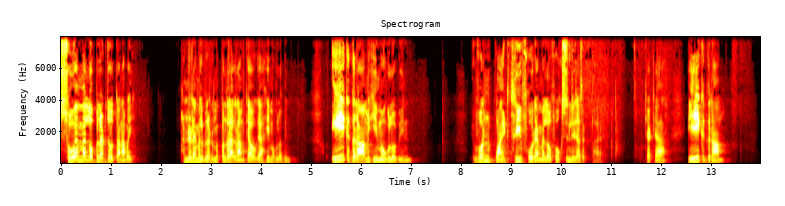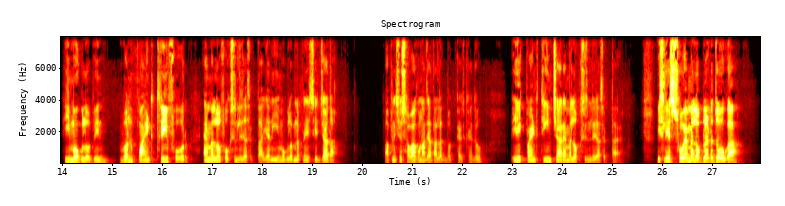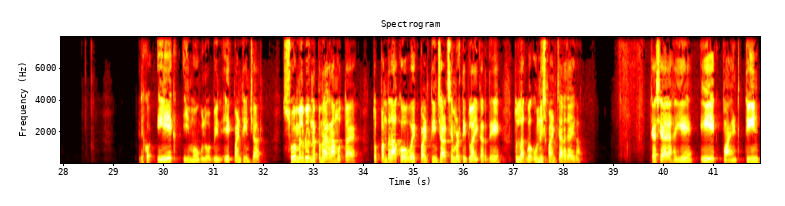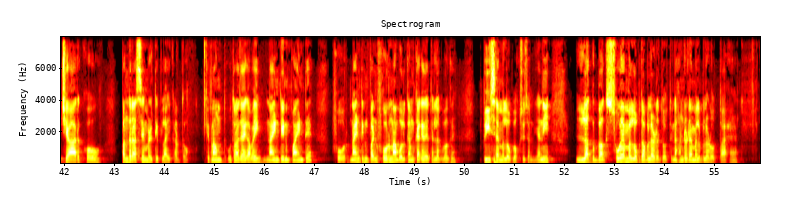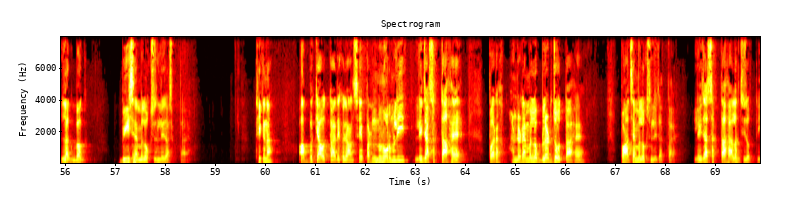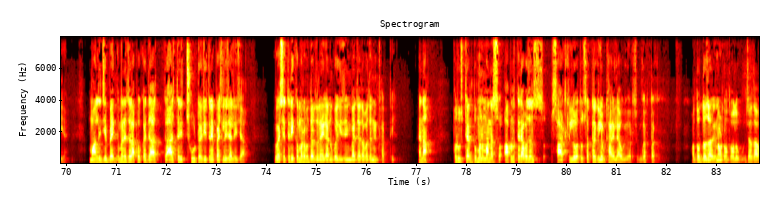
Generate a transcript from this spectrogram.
सौ एम ऑफ़ ब्लड जो होता है ना भाई हंड्रेड एम ब्लड में पंद्रह ग्राम क्या हो गया? हीमोग्लोबिन एक gram haemoglobin one point three four M of oxygen ले जा सकता है। क्या क्या एक gram haemoglobin 1.34 L of oxygen ले जा सकता है। यानी हीमोग्लोबिन अपने से ज़्यादा अपने से सवा गुना ज़्यादा लगभग कह, कह दो। एक पॉइंट तीन चार एम एल ऑक्सीजन ले जा सकता है। इसलिए सौ एम ऑफ़ ब्लड जो होगा देखो एक हीमोग्लोबिन एक पॉइंट तीन चार सौ एम ब्लड में पंद्रह ग्राम होता है तो पंद्रह को वो एक पॉइंट तीन चार से मल्टीप्लाई कर दे तो लगभग उन्नीस पॉइंट चार आ जाएगा। कैसे आया है ये? एक पॉइंट तीन चार को पंद्रह से मल्टीप्लाई कर दो। कितना उतरा जाएगा भाई? Nineteen point four nineteen point four ना बोल के हम क्या कह देते हैं? लगभग बीस एम एल ऑफ़ ऑक्सीजन यानी लगभग सौ M L of the blood जो होती है ना हंड्रेड एम एल ब्लड होता है, लगभग बीस एम एल ऑक्सीजन ले जा सकता है। ठीक है ना? अब क्या होता है? देखो ध्यान से, पर नॉर्मली ले जा सकता है, पर hundred M L of blood जो होता है, पाँच एम एल ऑक्सीजन ले जाता है। ले जा सकता है अलग चीज़ होती है। मान लीजिए बैंक मैनेजर आपको कहते आज, आज तेरी छूट है जितने पैसे ले जा ले जा। वैसे तेरी कमर में दर्द रहेगा कोई ज़्यादा वज़न नहीं उठाती है ना? पर उस टाइम तू मन माना अपना तेरा वज़न साठ किलो है तो सत्तर किलो उठा ले घर घर तक। और दो दो हज़ार के नोट हो तो ज़्यादा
